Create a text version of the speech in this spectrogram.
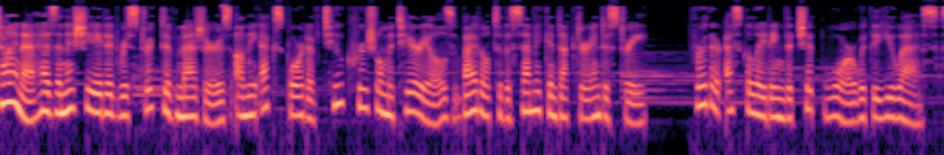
China has initiated restrictive measures on the export of two crucial materials vital to the semiconductor industry, further escalating the chip war with the U.S.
